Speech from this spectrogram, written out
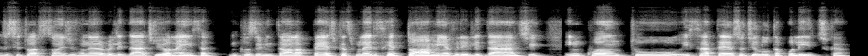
de situações de vulnerabilidade e violência. Inclusive, então, ela pede que as mulheres retomem a virilidade enquanto estratégia de luta política.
